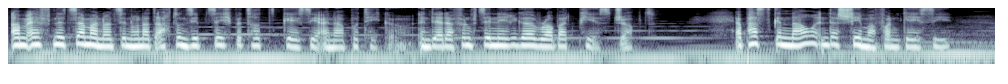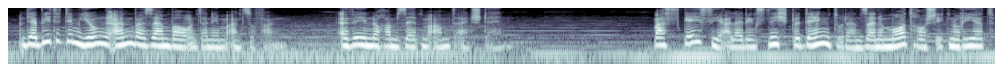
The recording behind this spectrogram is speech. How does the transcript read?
Am 11. Dezember 1978 betritt Gacy eine Apotheke, in der der 15-jährige Robert Pierce jobbt. Er passt genau in das Schema von Gacy und er bietet dem Jungen an, bei seinem Bauunternehmen anzufangen. Er will ihn noch am selben Abend einstellen. Was Gacy allerdings nicht bedenkt oder in seinem Mordrausch ignoriert,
